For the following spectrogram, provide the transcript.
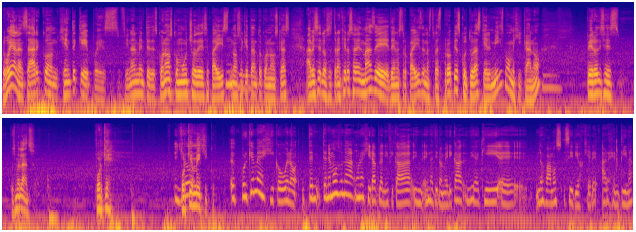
lo voy a lanzar con gente que pues finalmente desconozco mucho de ese país, no sé qué tanto conozcas, a veces los extranjeros saben más de, nuestro país, de nuestras propias culturas que el mismo mexicano, pero dices, pues me lanzo. ¿Por qué? ¿Por qué México? Eh, ¿Por qué México? Bueno, tenemos una, gira planificada en, Latinoamérica. De aquí eh, nos vamos, si Dios quiere, a Argentina.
